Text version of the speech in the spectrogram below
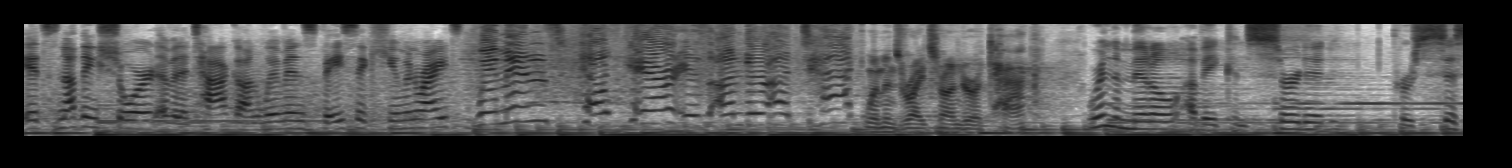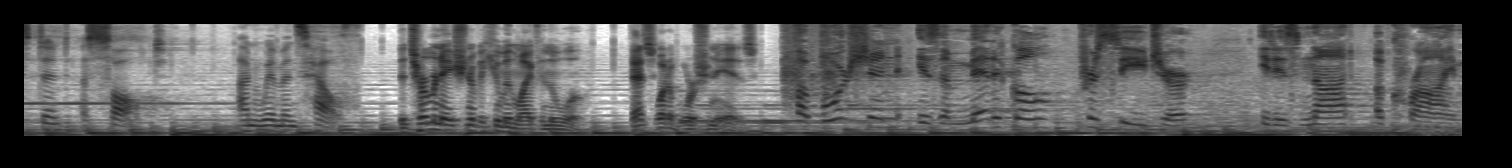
It's nothing short of an attack on women's basic human rights. Women's health care is under attack. Women's rights are under attack. We're in the middle of a concerted, persistent assault on women's health. The termination of a human life in the womb. That's what abortion is. Abortion is a medical procedure, it is not a crime.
